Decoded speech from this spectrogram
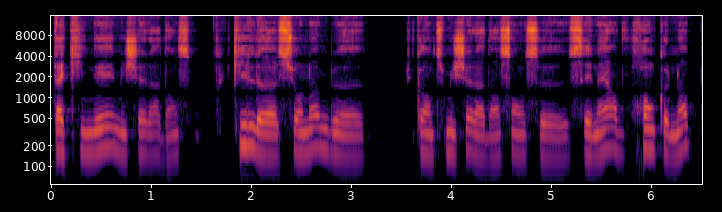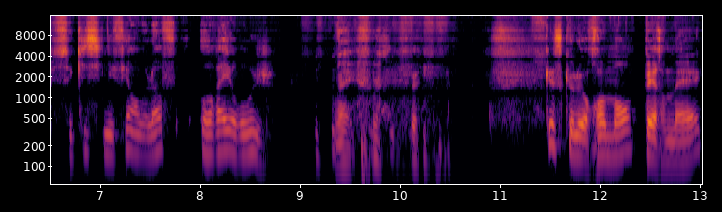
taquiner Michel Adanson, qu'il euh, surnomme euh, quand Michel Adanson s'énerve Ronconop, ce qui signifie en Wolof oreille rouge. Qu'est-ce que le roman permet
